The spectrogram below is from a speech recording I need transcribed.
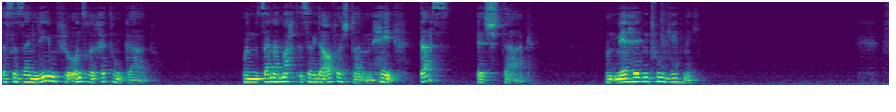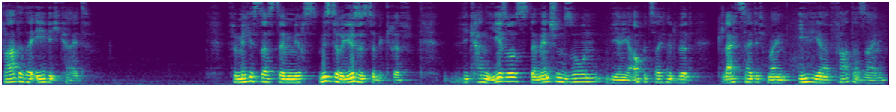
dass er sein Leben für unsere Rettung gab. Und mit seiner Macht ist er wieder auferstanden. Hey, das ist stark. Und mehr Heldentum geht nicht. Vater der Ewigkeit. Für mich ist das der mysteriöseste Begriff. Wie kann Jesus, der Menschensohn, wie er ja auch bezeichnet wird, gleichzeitig mein ewiger Vater sein?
